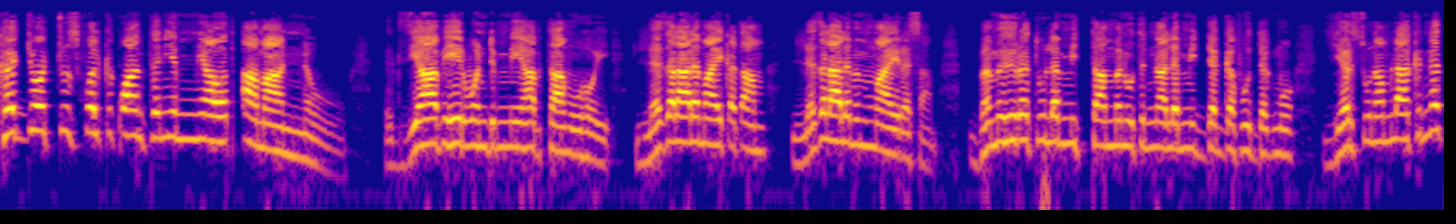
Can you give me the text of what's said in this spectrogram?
ከእጆቹስ ፈልቅቆ አንተን የሚያወጣ ማን ነው? እግዚአብሔር ወንድሜ ሀብታሙ ሆይ ለዘላለም አይቀጣም ለዘላለምም አይረሳም። በምሕረቱ ለሚታመኑትና ለሚደገፉት ደግሞ የእርሱን አምላክነት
